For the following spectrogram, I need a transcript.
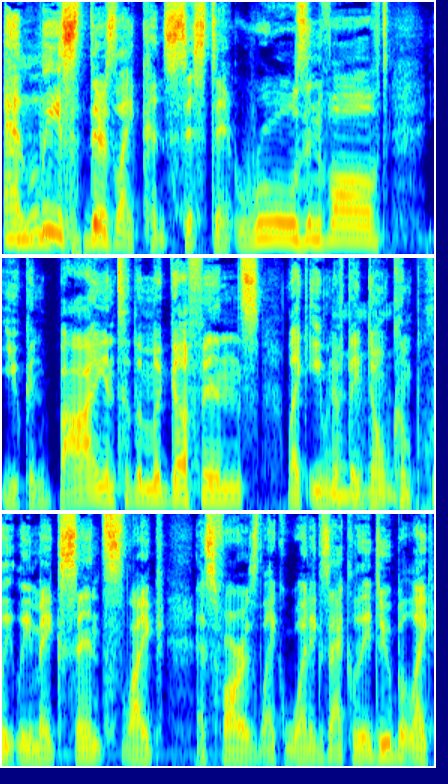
At mm-hmm. least there's like consistent rules involved. You can buy into the MacGuffins, like even if they mm-hmm. don't completely make sense, like as far as like what exactly they do, but like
